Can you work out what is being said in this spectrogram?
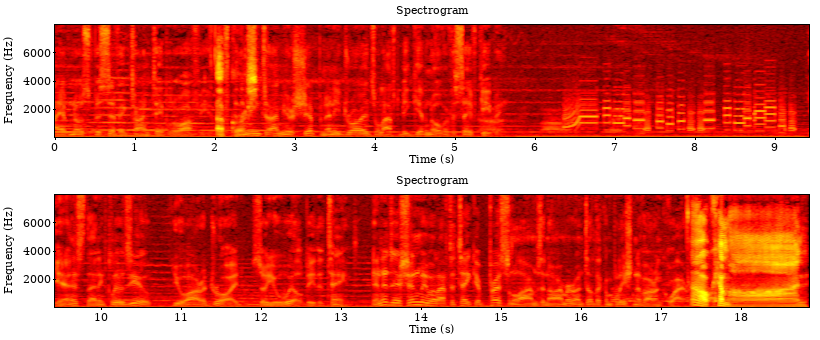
I have no specific timetable to offer you. Of course. In the meantime, your ship and any droids will have to be given over for safekeeping. Yes, that includes you. You are a droid, so you will be detained. In addition, we will have to take your personal arms and armor until the completion of our inquiry. Oh, come on.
